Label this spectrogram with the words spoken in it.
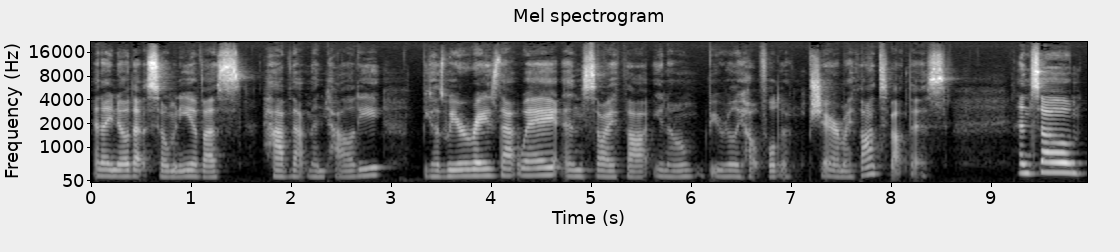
And I know that so many of us have that mentality because we were raised that way. And so I thought, you know, it'd be really helpful to share my thoughts about this. And so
